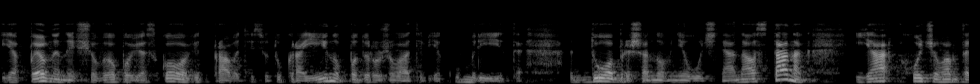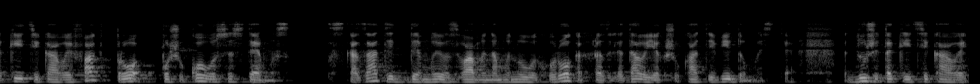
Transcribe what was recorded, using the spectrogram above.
я впевнений, що ви обов'язково відправитесь у ту країну подорожувати, в яку мрієте. Добре, шановні учні. А наостанок я хочу вам такий цікавий факт про пошукову систему сказати, де ми з вами на минулих уроках розглядали, як шукати відомості. Дуже такий цікавий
